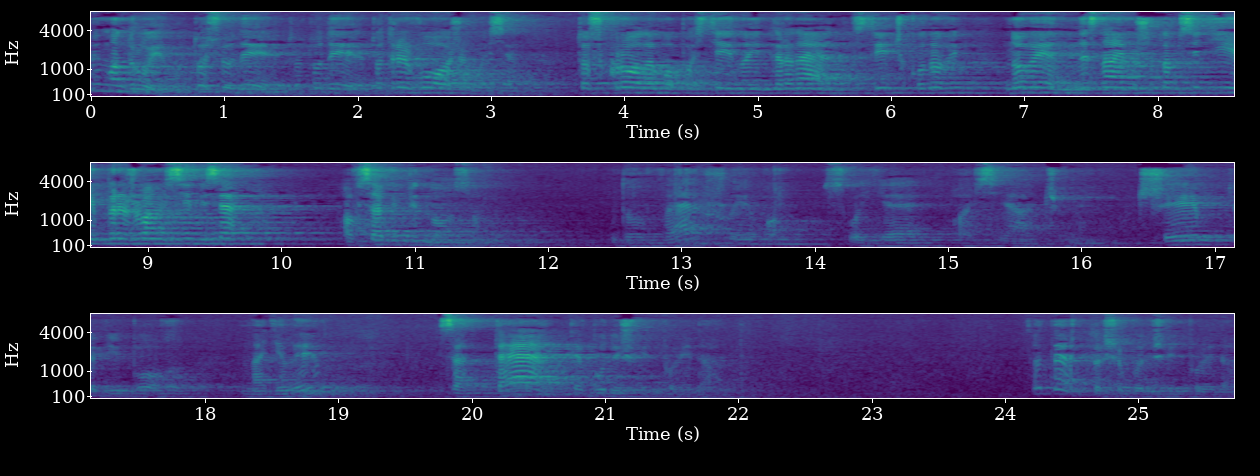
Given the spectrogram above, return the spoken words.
Ми мандруємо то сюди, то туди, то тривожимося, то скролимо постійно інтернет, стрічку новин, не знаємо, що там сидіє, переживаємо всі місця, а в себе під носом. Довершуємо своє освячення. Чим тобі Бог наділив, за те ти будеш відповідати. За те, що будеш відповідати.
